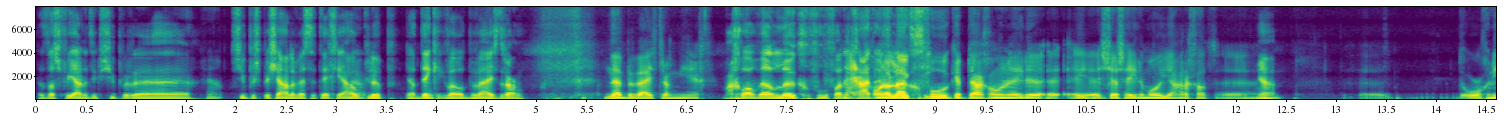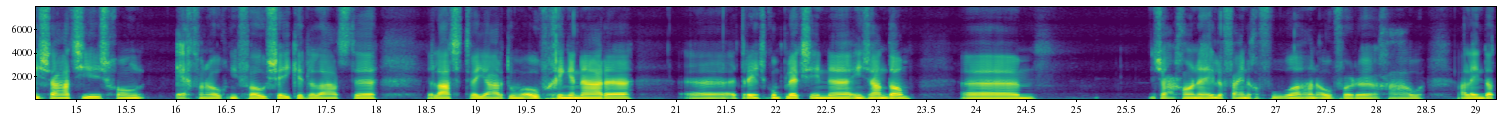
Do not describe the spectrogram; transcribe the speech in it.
Dat was voor jou natuurlijk super, eh, super speciale wedstrijd tegen je oude Ja. club. Ja, denk ik wel wat bewijsdrang. Nee, bewijsdrang niet echt. Maar gewoon wel een leuk gevoel van, ik ga het gewoon een leuk gevoel. zien. Ik heb daar gewoon hele, eh, eh, zes hele mooie jaren gehad. Eh, Ja. de organisatie is gewoon echt van hoog niveau. Zeker de laatste, de laatste twee jaren toen we overgingen naar het trainingscomplex in, in Zaandam. Ehm dus ja, gewoon een hele fijne gevoel aan overgehouden. Alleen dat,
